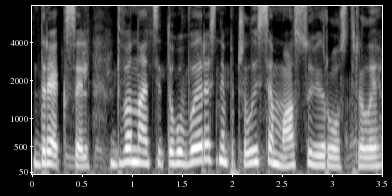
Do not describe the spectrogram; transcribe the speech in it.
Дрексель. 12 вересня почалися масові розстріли.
